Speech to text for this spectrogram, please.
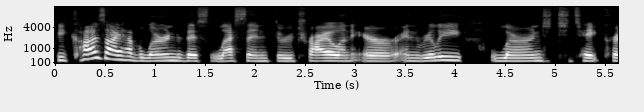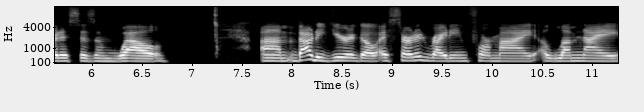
because I have learned this lesson through trial and error and really learned to take criticism well, um, about a year ago, I started writing for my alumni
